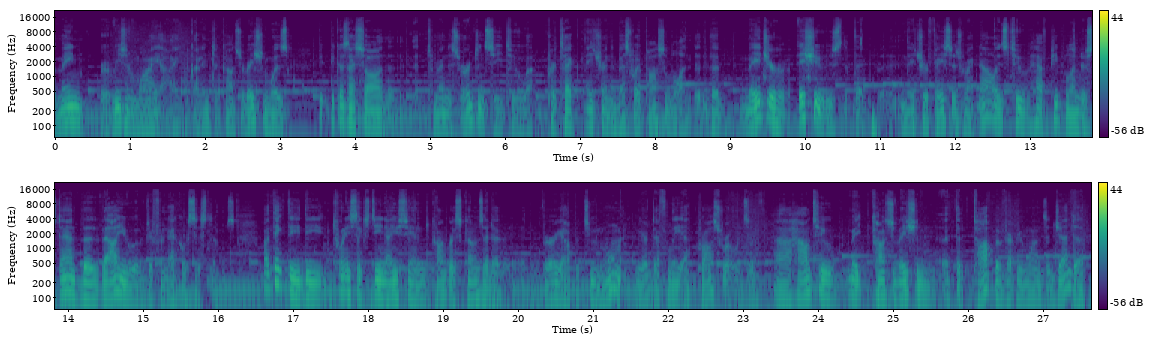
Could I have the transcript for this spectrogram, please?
The main uh, reason why I got into conservation was because I saw the, the, tremendous urgency to uh, protect nature in the best way possible. And the, the major issues that, that, uh, nature faces right now is to have people understand the value of different ecosystems. I think the, the 2016 IUCN Congress comes at a very opportune moment. We are definitely at crossroads of uh, how to make conservation at the top of everyone's agenda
